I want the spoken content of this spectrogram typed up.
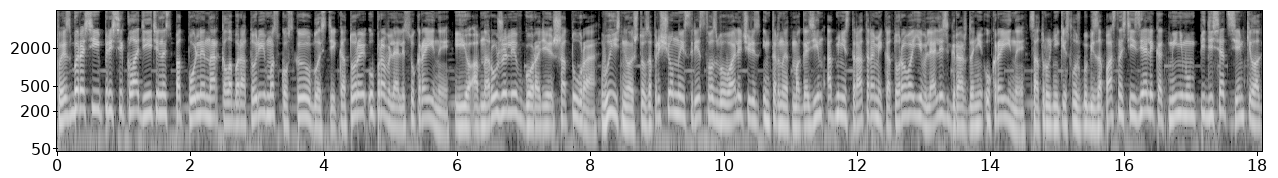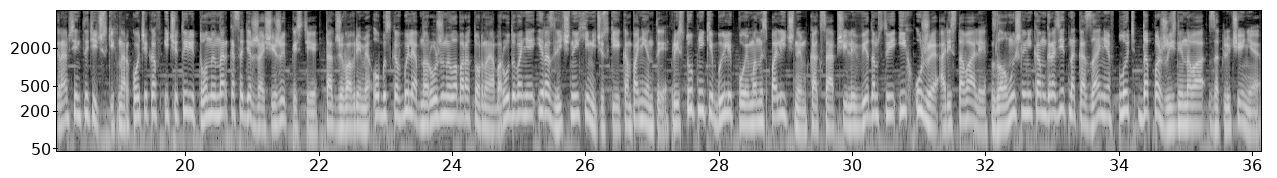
ФСБ России пресекла деятельность подпольной нарколаборатории в Московской области, которой управляли с Украины. Ее обнаружили в городе Шатура. Выяснилось, что запрещенные средства сбывали через интернет-магазин, администраторами которого являлись граждане Украины. Сотрудники службы безопасности изъяли как минимум 57 килограмм синтетических наркотиков и 4 тонны наркосодержащей жидкости. Также во время обысков были обнаружены лабораторное оборудование и различные химические компоненты. Преступники были пойманы с поличным, как сообщили сообщили в ведомстве, их уже арестовали. Злоумышленникам грозит наказание вплоть до пожизненного заключения.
